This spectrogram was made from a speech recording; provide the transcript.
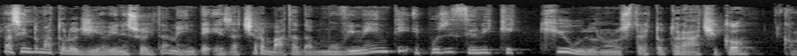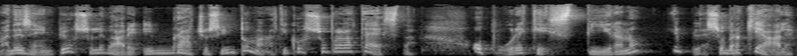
La sintomatologia viene solitamente esacerbata da movimenti e posizioni che chiudono lo stretto toracico, come ad esempio sollevare il braccio sintomatico sopra la testa, oppure che stirano il plesso brachiale,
